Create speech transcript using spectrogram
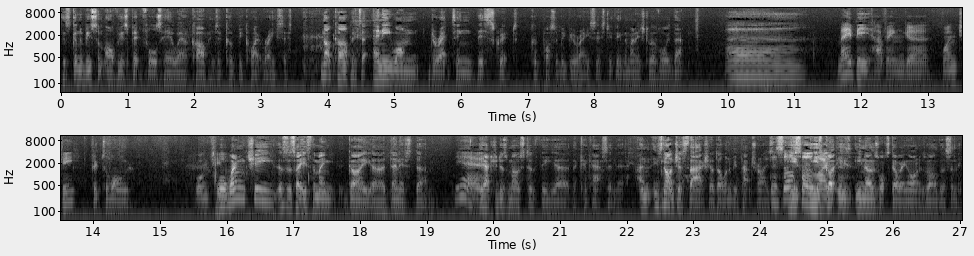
there's going to be some obvious pitfalls here where Carpenter could be quite racist. Not Carpenter, anyone directing this script could possibly be racist. Do you think they managed to avoid that? Uh, maybe having uh, Wang Chi. Victor Wong. Wang Chi. Well, Wang Chi, as I say, is the main guy, uh, Dennis Dun. Yeah. He actually does most of the uh, the kick-ass in it, and he's not just that. Actually, I don't want to be patronising. There's He's- also, he's like, got the- he's, he knows what's going on as well, doesn't he?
